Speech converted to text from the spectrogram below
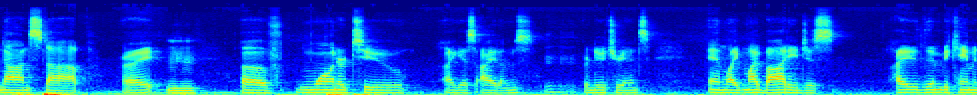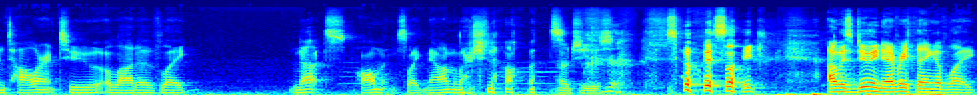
nonstop right Mm-hmm. of one or two i guess items or nutrients and like my body just i then became intolerant to a lot of like nuts almonds like now i'm allergic to almonds Oh, jeez. so it's like I was doing everything of like,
